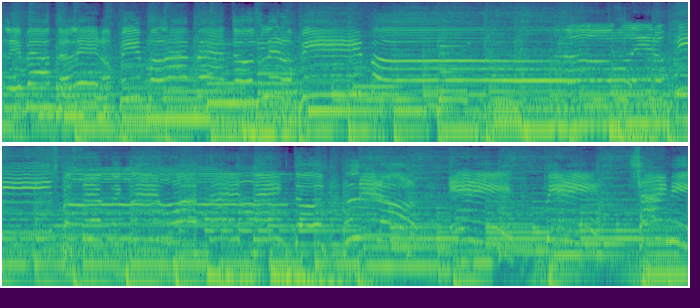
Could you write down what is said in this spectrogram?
lately about the little people I met, those little people. Those little people. Specifically, what they think those little, itty bitty, tiny,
